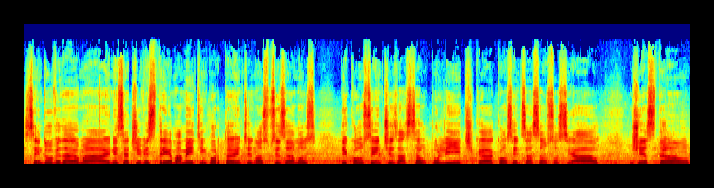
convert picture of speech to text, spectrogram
Sem dúvida, é uma iniciativa extremamente importante. Nós precisamos de conscientização política, conscientização social, gestão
